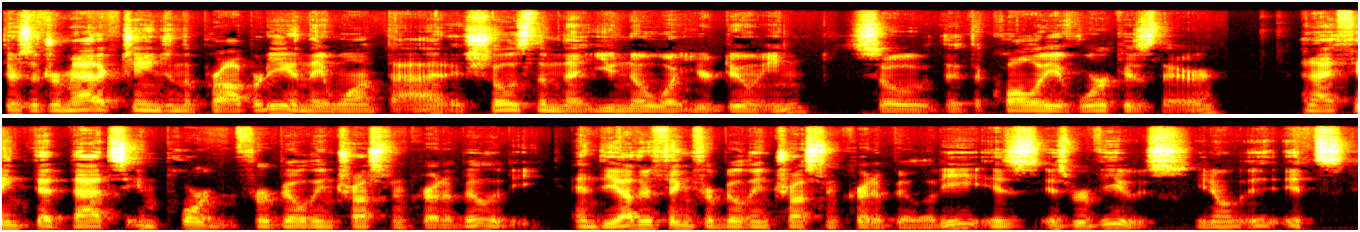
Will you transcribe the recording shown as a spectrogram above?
there's a dramatic change in the property and they want that. It shows them that you know what you're doing, so that the quality of work is there. And I think that that's important for building trust and credibility. And the other thing for building trust and credibility is is reviews. You know, it's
